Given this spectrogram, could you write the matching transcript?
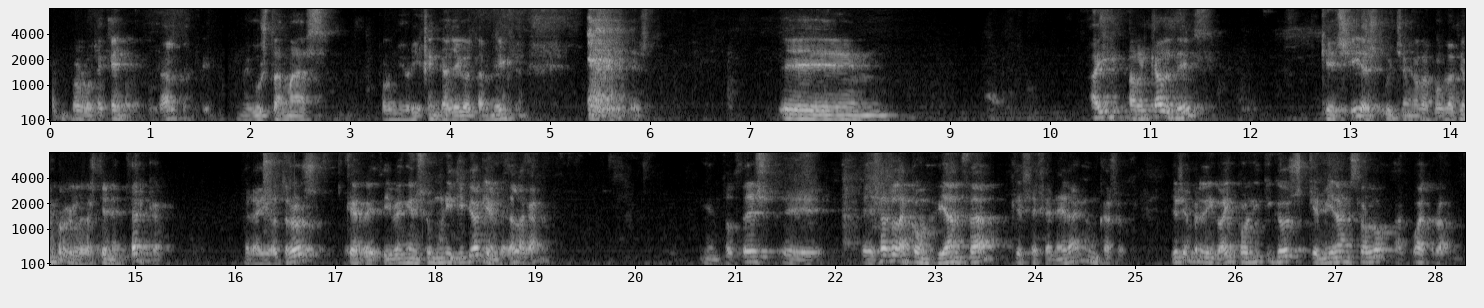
un pueblo pequeño, rural, porque me gusta más, por mi origen gallego también, eh, hay alcaldes que sí escuchan a la población porque las tienen cerca, pero hay otros que reciben en su municipio a quien le da la gana. Y entonces, eh, esa es la confianza que se genera en un caso. Yo siempre digo, hay políticos que miran solo a cuatro años,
